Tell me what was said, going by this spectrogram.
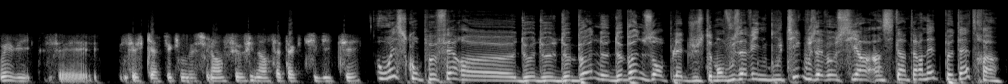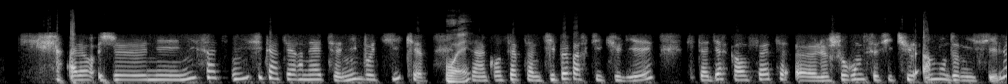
Oui, oui, c'est c'est ce qui a fait que je me suis lancée aussi dans cette activité. Où est-ce qu'on peut faire euh, de, de, de, bonnes, de bonnes emplettes justement? Vous avez une boutique, vous avez aussi un, un site internet peut-être? Alors, je n'ai ni, ni, site internet ni boutique. Ouais. C'est un concept un petit peu particulier. C'est-à-dire qu'en fait, euh, le showroom se situe à mon domicile.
